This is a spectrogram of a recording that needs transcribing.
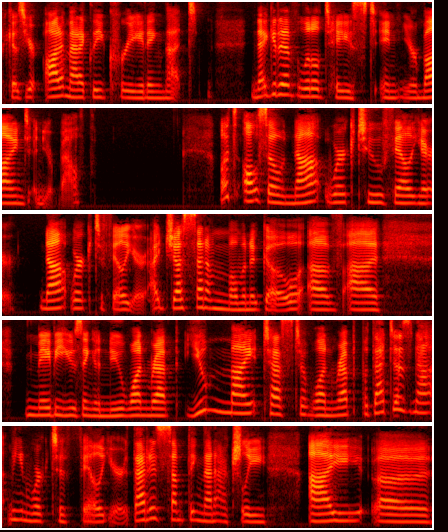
because you're automatically creating that negative little taste in your mind and your mouth. Let's also not work to failure. Not work to failure. I just said a moment ago of uh, maybe using a new one rep. You might test a one rep, but that does not mean work to failure. That is something that actually I uh,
